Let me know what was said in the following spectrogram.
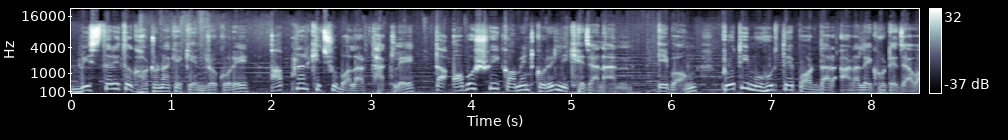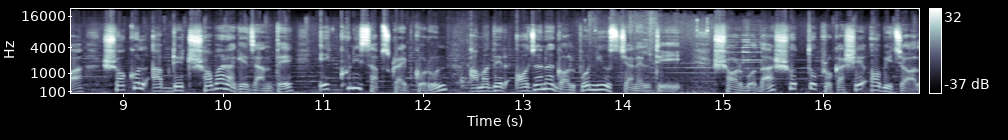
বিস্তারিত ঘটনাকে কেন্দ্র করে আপনার কিছু বলার থাকলে তা অবশ্যই কমেন্ট করে লিখে জানান এবং প্রতি মুহূর্তে পর্দার আড়ালে ঘটে যাওয়া সকল আপডেট সবার আগে জানতে এক্ষুনি সাবস্ক্রাইব করুন আমাদের অজানা গল্প নিউজ চ্যানেলটি। সর্বদা সত্য প্রকাশে অবিচল।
